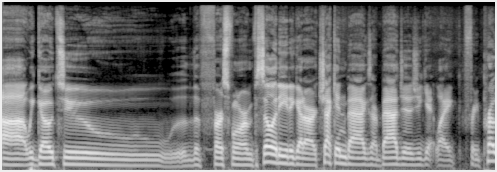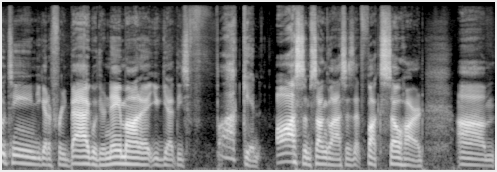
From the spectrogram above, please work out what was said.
Uh, we go to the 1st Phorm facility to get our check-in bags, our badges. You get like free protein. You get a free bag with your name on it. You get these fucking awesome sunglasses that fuck so hard. Um,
